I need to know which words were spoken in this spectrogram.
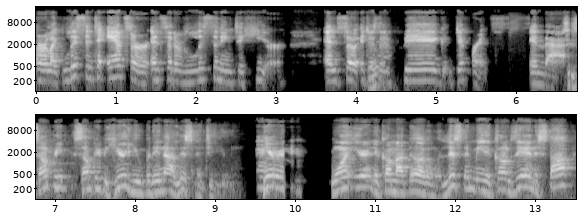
or like listen to answer instead of listening to hear. And so it is a big difference in that. See, some people some people hear you, but they're not listening to you. Mm-hmm. Hearing one ear and it come out the other one. Listening means it comes in and stop,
